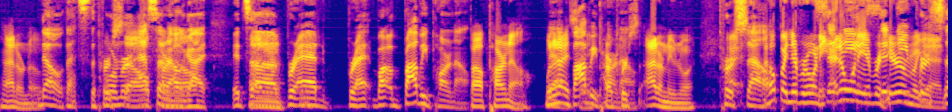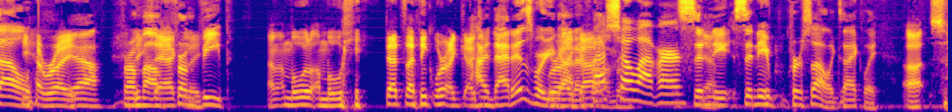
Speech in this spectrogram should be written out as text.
That- I don't know. No, that's the Purcell, former SNL Parnell. guy. It's I uh. Brad Brad Bobby Parnell. Bob Parnell. What Yeah, did I say? Bobby Par- Parnell. Purcell. I don't even know. Purcell. I, I hope I never want to. I don't want to ever hear Sidney him again. Yeah, right. Yeah, from uh, from Veep. I'm, I'm a little. I'm a little. That's I think where I got. I, that is where you got, I it got from. Best show ever. Sydney Sydney Purcell, exactly. Uh, so,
